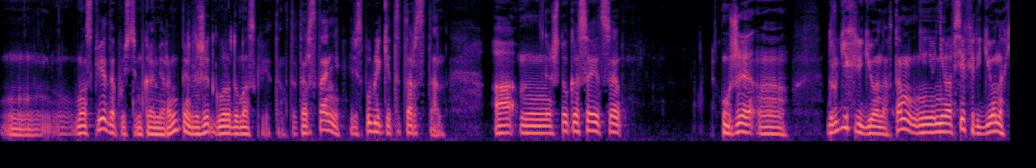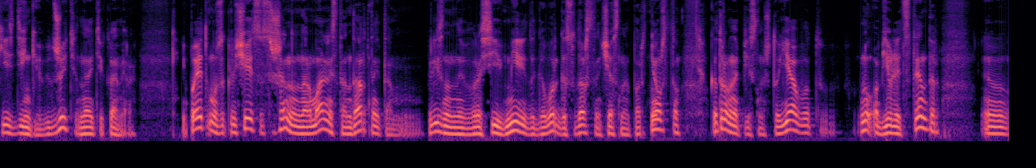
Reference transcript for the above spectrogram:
в Москве, допустим, камер, она принадлежит городу Москве, там, в Татарстане, Республике Татарстан. А что касается уже э, других регионов, там не во всех регионах есть деньги в бюджете на эти камеры. И поэтому заключается совершенно нормальный, стандартный, там, признанный в России в мире договор государственно-частного партнерства, в котором написано, что я вот, ну, объявляется тендер, э,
